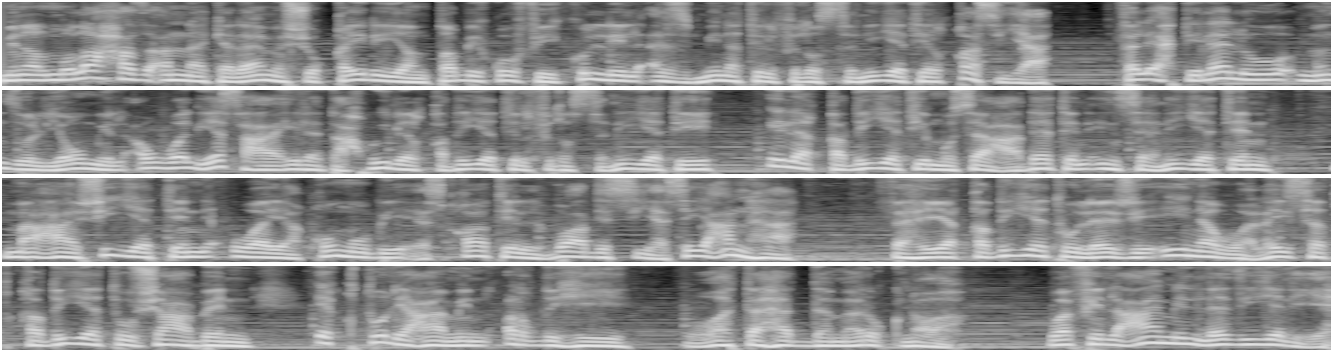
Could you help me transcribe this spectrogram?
من الملاحظ أن كلام الشقيري ينطبق في كل الأزمنة الفلسطينية القاسية فالاحتلال منذ اليوم الأول يسعى إلى تحويل القضية الفلسطينية إلى قضية مساعدات إنسانية معاشية ويقوم بإسقاط البعد السياسي عنها. فهي قضية لاجئين وليست قضية شعب اقتلع من أرضه وتهدم ركنه. وفي العام الذي يليه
